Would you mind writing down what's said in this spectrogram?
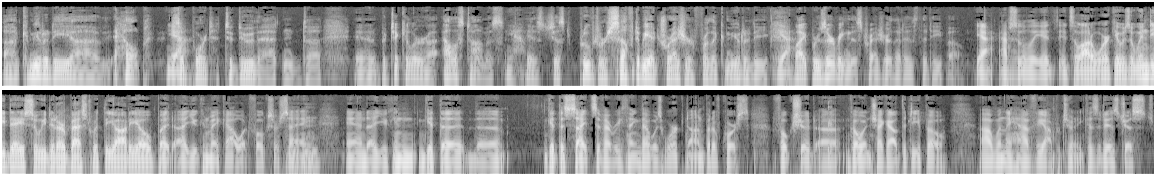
uh, community uh, help. Yeah. Support to do that, and uh, and in particular, uh, Alice Thomas Yeah. has just proved herself to be a treasure for the community Yeah. by preserving this treasure that is the depot. Yeah, absolutely. It, it's a lot of work. It was a windy day, so we did our best with the audio, but uh, you can make out what folks are saying, and uh, you can get the the get the sights of everything that was worked on. But of course, folks should uh, go and check out the depot uh, when they have the opportunity, because it is just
